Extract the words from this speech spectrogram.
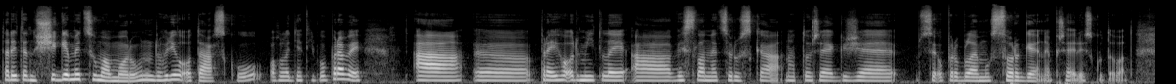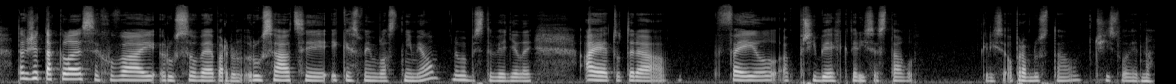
tady ten Shigemitsu Mamoru nadhodil otázku ohledně té popravy a e, prej ho odmítli a vyslanec Ruska na to řekl, že si o problému Sorge nepřeje diskutovat. Takže takhle se chovají rusové, pardon, rusáci i ke svým vlastním, jo? Nebo byste věděli. A je to teda fail a příběh, který se stal který se opravdu stal, číslo jedna.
